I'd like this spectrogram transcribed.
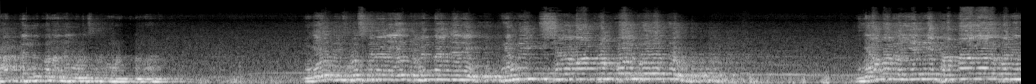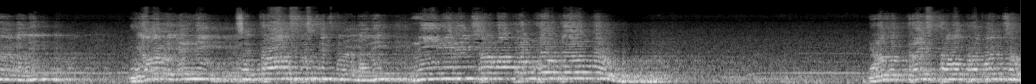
రాత్రి ఎందుకు అన్నది కూడా చెప్పమంటున్నా ఏది చూసినా ఏది విన్నా కానీ నిరీక్షణ మాత్రం కోల్పోవద్దు. ఎవరు ఎన్ని ప్రమాదాలు పడినా కానీ ఎవరు ఎన్ని చిత్రాలు సృష్టించినా కానీ నీ నిరీక్షణ మాత్రం కోల్పోవద్దు. ఈరోజు క్రైస్తవ ప్రపంచం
